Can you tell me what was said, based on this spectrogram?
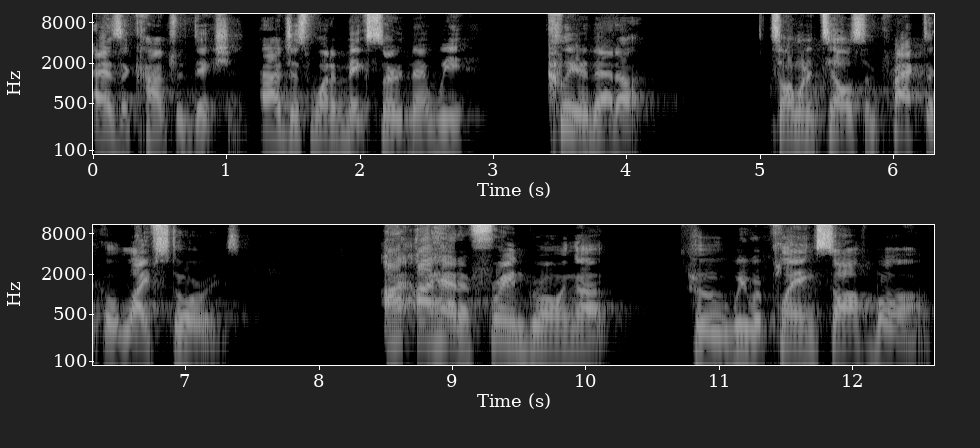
as a contradiction. I just want to make certain that we clear that up. So I want to tell some practical life stories. I, I had a friend growing up who we were playing softball,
